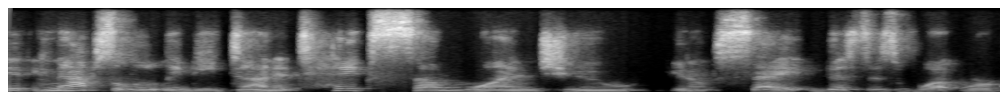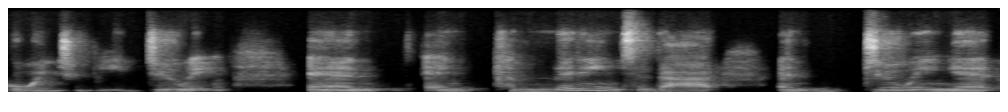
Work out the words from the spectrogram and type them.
it can absolutely be done. It takes someone to you know say this is what we're going to be doing and and committing to that and doing it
